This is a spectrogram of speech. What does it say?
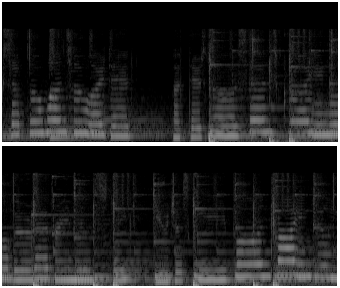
Except the ones who are dead. But there's no sense crying over every mistake. You just keep on trying till you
